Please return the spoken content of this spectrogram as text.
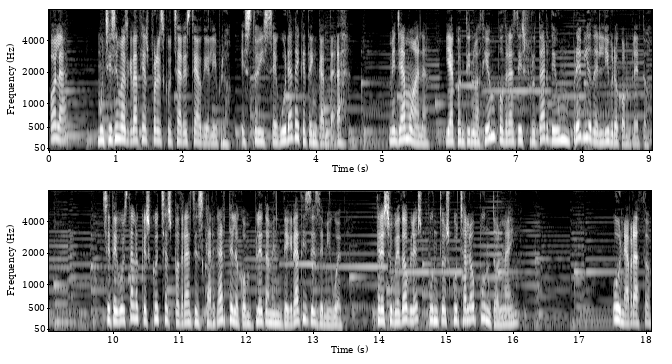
Hola, muchísimas gracias por escuchar este audiolibro. Estoy segura de que te encantará. Me llamo Ana y a continuación podrás disfrutar de un previo del libro completo. Si te gusta lo que escuchas podrás descargártelo completamente gratis desde mi web, www.escúchalo.online. Un abrazo.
